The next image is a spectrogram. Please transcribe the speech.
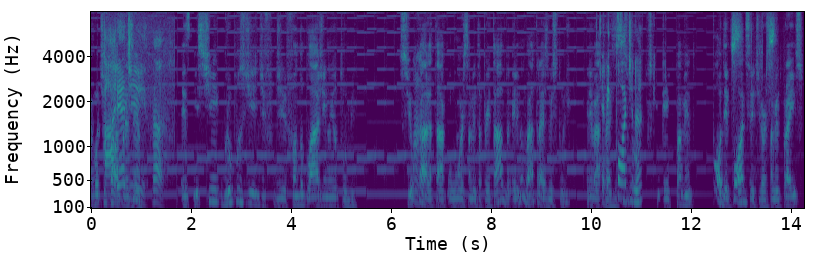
eu vou te a falar, área por de. exemplo. Ah, Existe grupos de, de, de fã dublagem no YouTube. Se o Hum. cara tá com um orçamento apertado, ele não vai atrás do estúdio. Ele vai Ele atrás desses pode, né? grupos que tem equipamento. Pode, pode, se ele tiver orçamento para isso.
